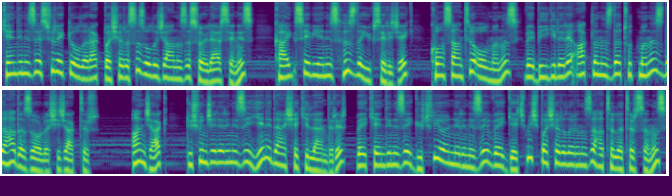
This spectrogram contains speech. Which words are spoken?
Kendinize sürekli olarak başarısız olacağınızı söylerseniz, kaygı seviyeniz hızla yükselecek, konsantre olmanız ve bilgileri aklınızda tutmanız daha da zorlaşacaktır. Ancak düşüncelerinizi yeniden şekillendirir ve kendinize güçlü yönlerinizi ve geçmiş başarılarınızı hatırlatırsanız,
